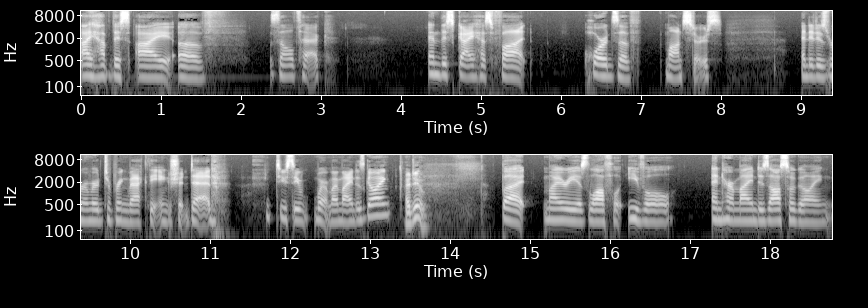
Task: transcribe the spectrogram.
I have this eye of Zaltec, and this guy has fought hordes of monsters, and it is rumored to bring back the ancient dead. Do you see where my mind is going? I do. But Mairi is lawful evil, and her mind is also going,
